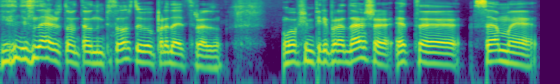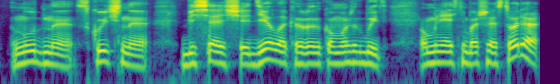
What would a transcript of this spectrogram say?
Я не знаю, что он там написал, чтобы его продать сразу. В общем, перепродажа – это самое нудное, скучное, бесящее дело, которое такое может быть. У меня есть небольшая история.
